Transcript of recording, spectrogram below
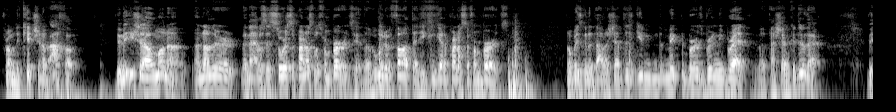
from the kitchen of Achav. The Almona, another, and that was his source of parnasa was from birds. Who would have thought that he can get a parnasa from birds? Nobody's going to doubt Hashem. Just give make the birds bring me bread. Hashem could do that. The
